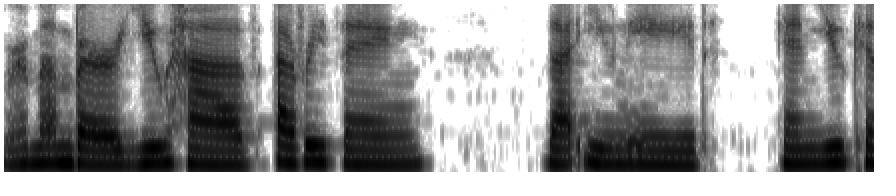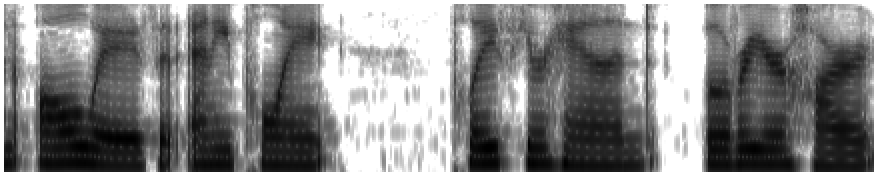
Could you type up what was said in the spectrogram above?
Remember, you have everything that you need, and you can always, at any point, place your hand over your heart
